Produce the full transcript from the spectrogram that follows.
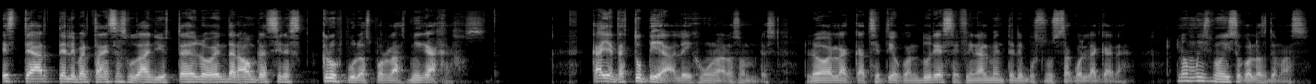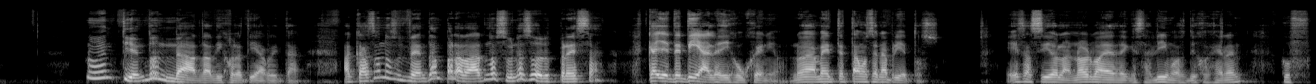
Este arte le pertenece a Sudán y ustedes lo venden a hombres sin escrúpulos por las migajas. Cállate, estúpida, le dijo uno de los hombres. Luego la cacheteó con dureza y finalmente le puso un saco en la cara. Lo mismo hizo con los demás. No entiendo nada, dijo la tía Rita. ¿Acaso nos vendan para darnos una sorpresa? Cállate, tía, le dijo Eugenio. Nuevamente estamos en aprietos. Esa ha sido la norma desde que salimos, dijo Helen. Uf,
